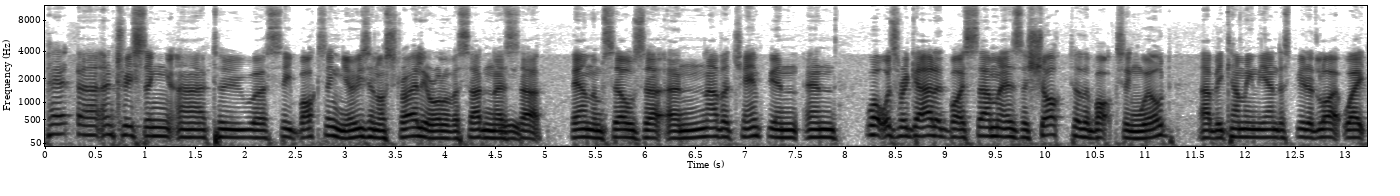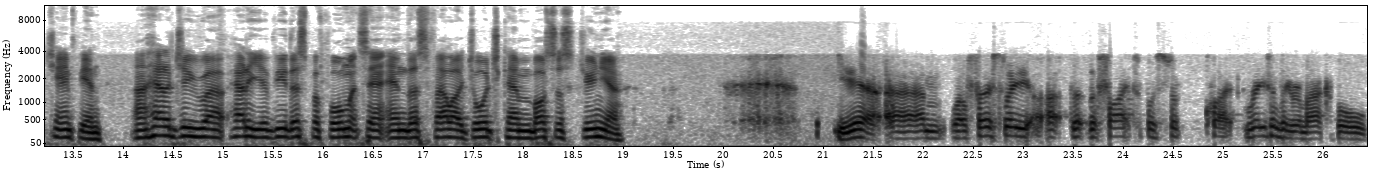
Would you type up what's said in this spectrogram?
Pat, uh, interesting uh, to uh, see boxing news in Australia all of a sudden as uh, found themselves uh, another champion and what was regarded by some as a shock to the boxing world, uh, becoming the undisputed lightweight champion. Uh, how did you uh, how do you view this performance and, and this fellow George Kambosos Jr.? Yeah, um, well, firstly, uh, the, the, fight was quite reasonably remarkable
